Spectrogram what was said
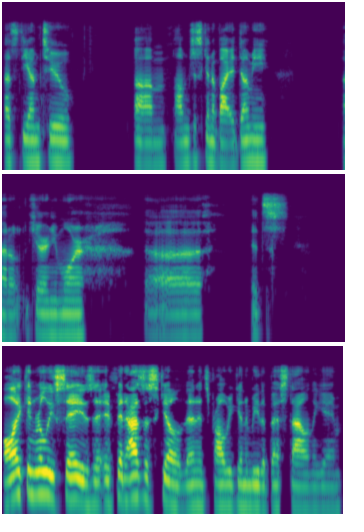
That's the M2. Um, I'm just gonna buy a dummy. I don't care anymore. Uh, it's all I can really say is that if it has a skill, then it's probably gonna be the best style in the game.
